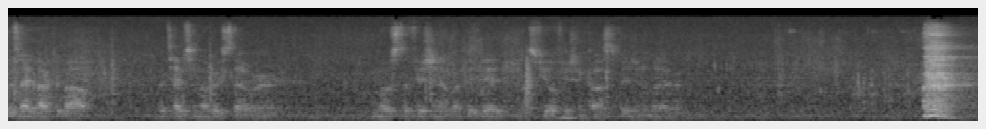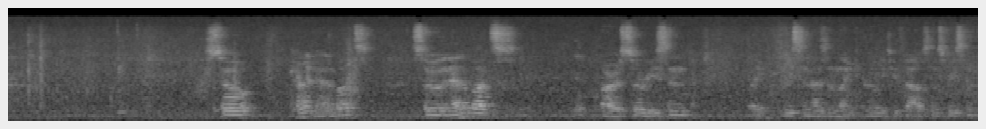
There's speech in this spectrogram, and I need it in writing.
those I talked about, the types of motors that were most efficient at what they did, most fuel efficient, cost efficient, whatever. So, current nanobots, so the nanobots are so recent, like recent as in like early two thousands recent,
